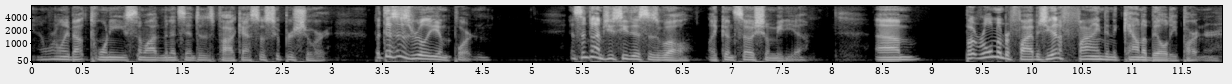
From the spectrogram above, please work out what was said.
You know, we're only about twenty some odd minutes into this podcast, so super short. But this is really important. And sometimes you see this as well, like on social media. Um, but rule number five is you got to find an accountability partner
